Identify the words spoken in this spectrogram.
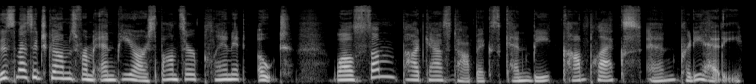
This message comes from NPR sponsor Planet Oat. While some podcast topics can be complex and pretty heady,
